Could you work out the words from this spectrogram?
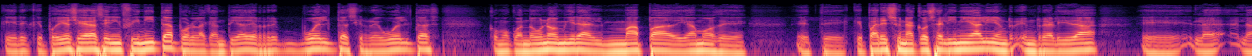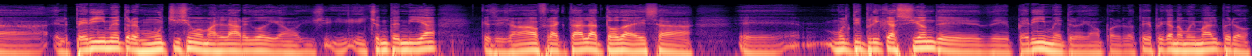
que, que, podía llegar a ser infinita por la cantidad de vueltas y revueltas, como cuando uno mira el mapa, digamos, de este, que parece una cosa lineal y en, en realidad eh, la, la, el perímetro es muchísimo más largo, digamos, y, yo entendía que se llamaba fractal a toda esa eh, multiplicación de, de, perímetro, digamos, lo estoy explicando muy mal, pero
